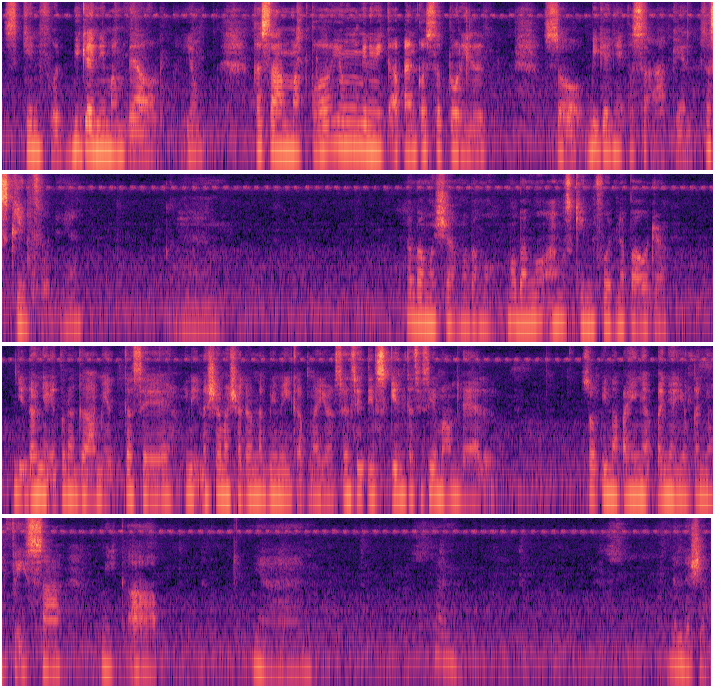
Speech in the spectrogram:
Skin Food. Bigay ni Ma'am Belle. Yung kasama ko, yung minimake-upan ko sa Turil. So, bigay niya ito sa akin. Sa Skin Food. Yan. Yan. Mabango siya, mabango. Mabango ang Skin Food na powder. Hindi daw niya ito nagamit kasi hindi na siya masyadong nagbi-makeup ngayon. Sensitive skin kasi si Ma'am Belle. So, pinapahinga pa niya yung kanyang face sa makeup. Yan. Yan. Ganda siya.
